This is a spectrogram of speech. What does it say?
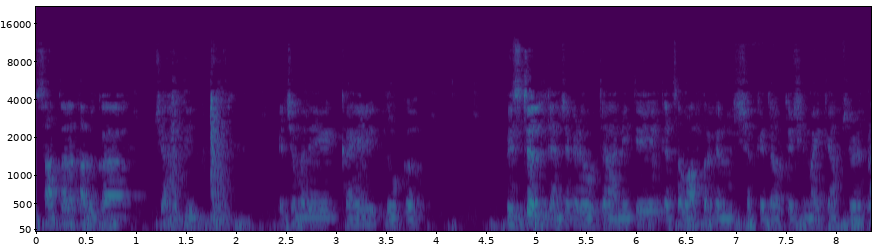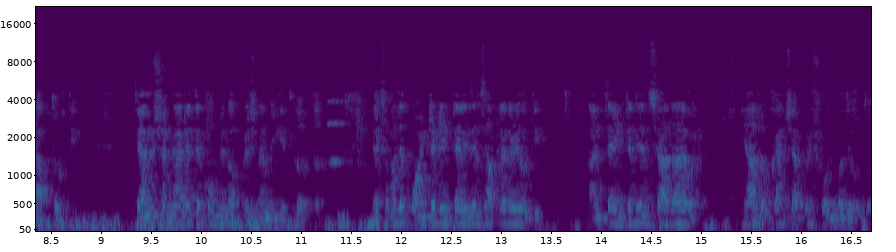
सातारा तालुकाच्या हद्दीत याच्यामध्ये काही लोक पिस्टल त्यांच्याकडे होतं आणि ते त्याचा वापर करण्याची शक्यता होती अशी माहिती आमच्याकडे प्राप्त होती. त्या अनुषंगाने ते कोम्बिंग ऑपरेशन आम्ही घेतलं होतं. त्याच्यामध्ये पॉइंटेड इंटेलिजन्स आपल्याकडे होती आणि त्या इंटेलिजन्सच्या आधारावर ह्या लोकांच्या आपण शोधमध्ये होतो.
